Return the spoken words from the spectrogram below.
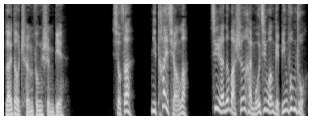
来到陈峰身边。小三，你太强了，竟然能把深海魔晶王给冰封住！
